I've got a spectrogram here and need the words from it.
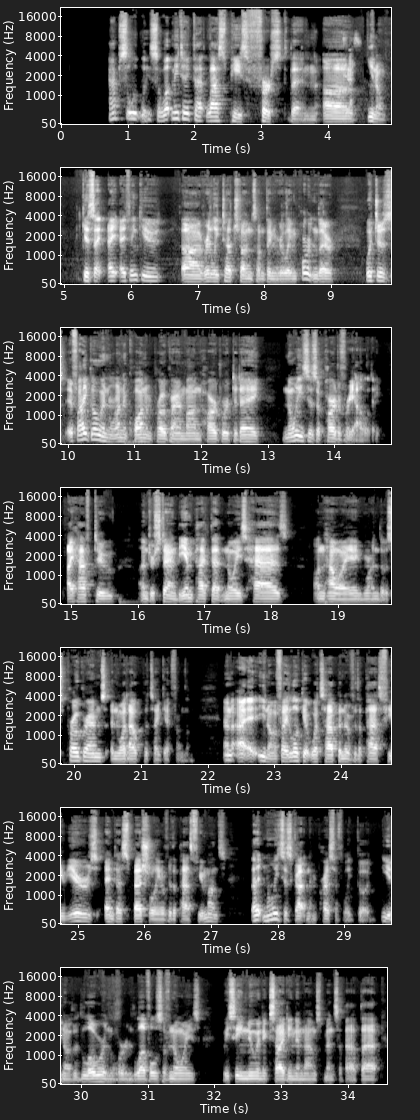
Absolutely. So let me take that last piece first, then. Uh, yes. You know, because I, I, I think you uh, really touched on something really important there which is if I go and run a quantum program on hardware today, noise is a part of reality. I have to understand the impact that noise has on how I run those programs and what outputs I get from them. And I, you know, if I look at what's happened over the past few years and especially over the past few months, that noise has gotten impressively good. You know, the lower and lower levels of noise. We see new and exciting announcements about that.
